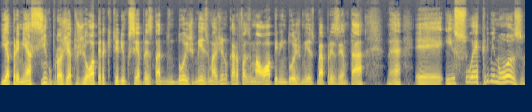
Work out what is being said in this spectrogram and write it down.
ia premiar cinco projetos de ópera que teriam que ser apresentados em dois meses. Imagina o cara fazer uma ópera em dois meses para apresentar, né? É, isso é criminoso.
